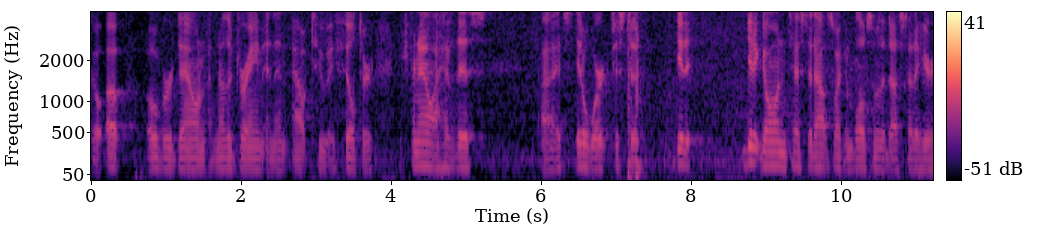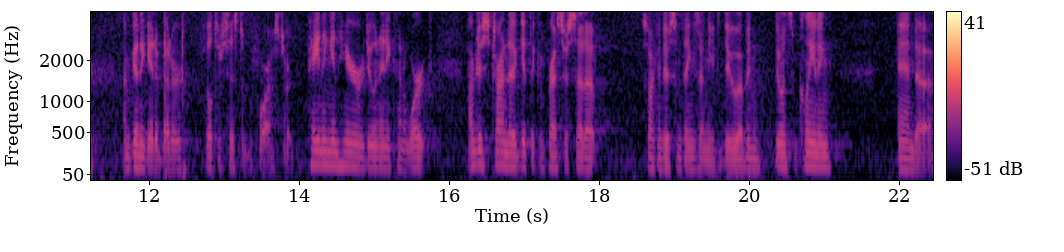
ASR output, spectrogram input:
go up, over, down, another drain, and then out to a filter, which for now I have this. Uh, it'll work just to get it get it going and test it out so I can blow some of the dust out of here. I'm gonna get a better filter system before I start painting in here or doing any kind of work. I'm just trying to get the compressor set up so I can do some things I need to do. I've been doing some cleaning and uh,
